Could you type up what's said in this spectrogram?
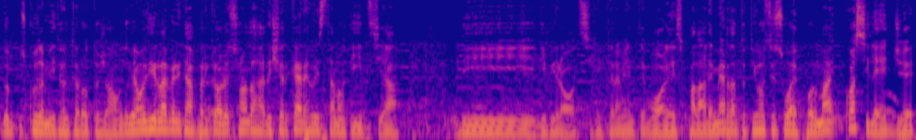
Do- scusami, ti ho interrotto Giacomo. Dobbiamo dire la verità perché ora sono andato a ricercare questa notizia di, di Pirozzi che chiaramente vuole spalare merda a tutti i costi su Apple. Ma qua si legge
